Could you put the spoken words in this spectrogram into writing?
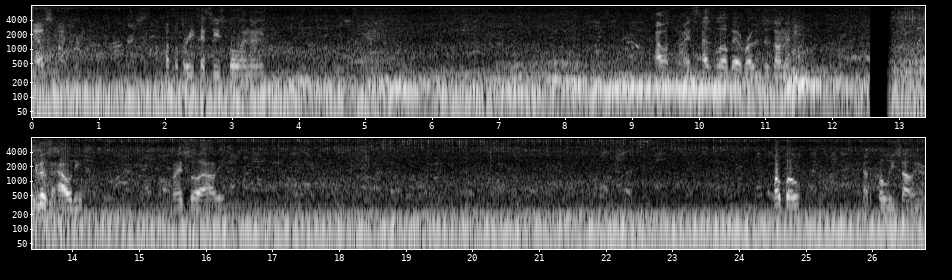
yes, my friend. A couple 350s pulling in. That was nice. Has a little bit of roses on it. Look at this Audi. Nice little Audi. Popo. Got the police out here.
